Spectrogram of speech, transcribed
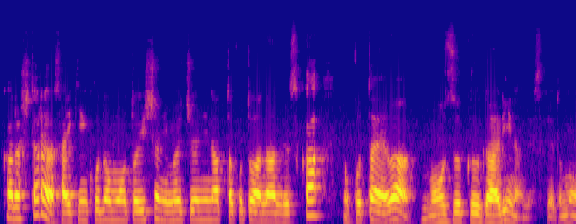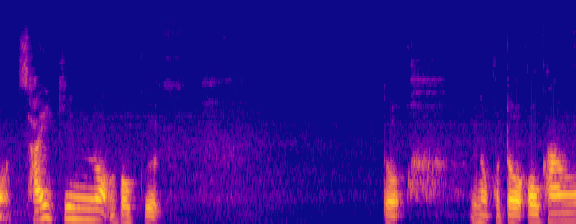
からしたら最近子供と一緒に夢中になったことは何ですか？の答えはもずく狩りなんですけれども最近の僕とのことを考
